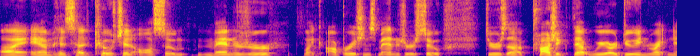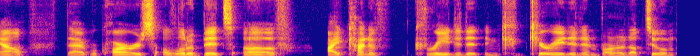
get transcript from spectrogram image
I am his head coach and also manager, like operations manager. So there's a project that we are doing right now that requires a little bit of I kind of created it and curated and brought it up to him,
